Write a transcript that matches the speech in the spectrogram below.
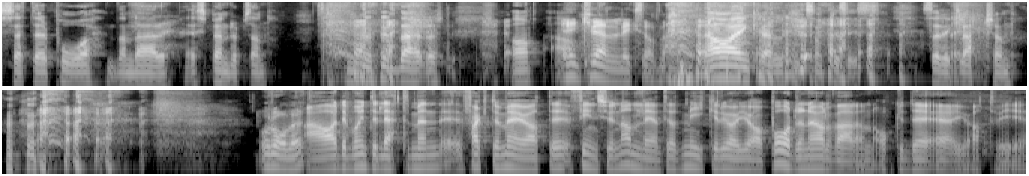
sätter på den där Spendrupsen. där, ja. En kväll liksom. ja, en kväll liksom, precis. Så är det klart sen. Och Robert? Ja, det var inte lätt, men faktum är ju att det finns ju en anledning till att Mikael och jag gör podden Ölvärlden och det är ju att vi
